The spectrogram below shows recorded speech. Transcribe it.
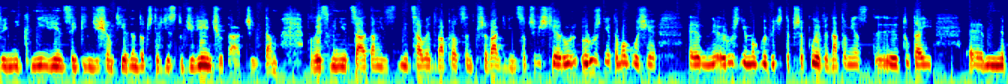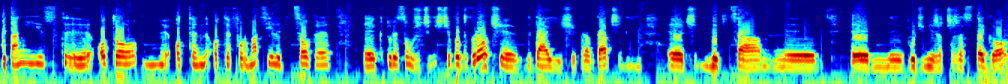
wynik mniej więcej 51 do 49, tak? Czyli tam powiedzmy nieca, tam jest niecałe 2% przewagi, więc oczywiście ró, różnie to mogło się, różnie mogły być te przepływy. Natomiast y, tutaj pytanie jest y, o to, o, ten, o te formacje lewicowe, e, które są rzeczywiście w odwrocie, wydaje się, prawda, czyli, e, czyli lewica e, e, Włodzimierza Czarzastego.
